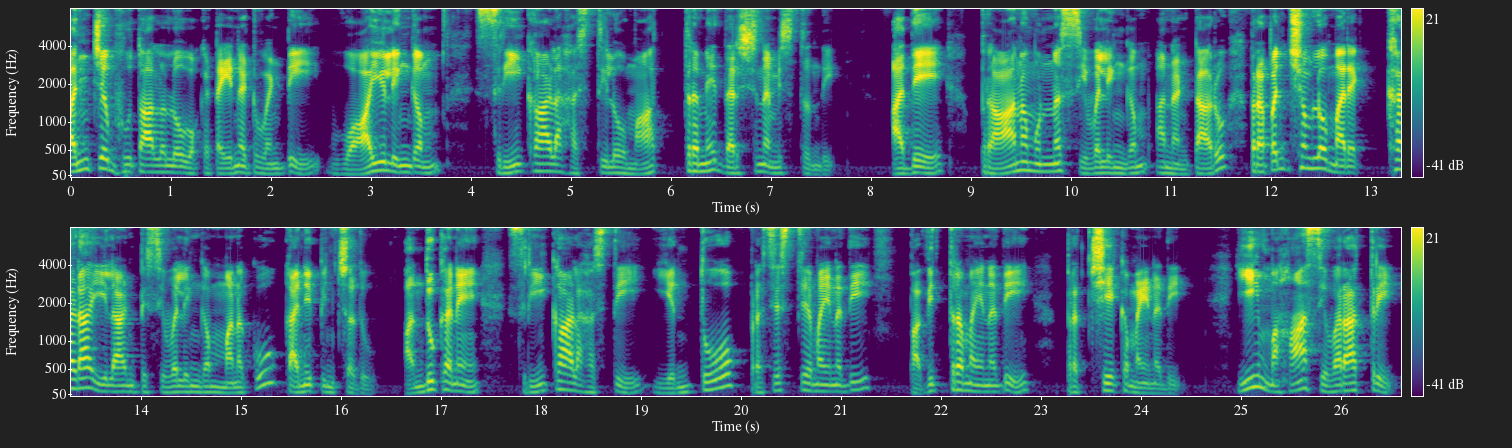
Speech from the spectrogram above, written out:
పంచభూతాలలో ఒకటైనటువంటి వాయులింగం శ్రీకాళహస్తిలో మాత్రమే దర్శనమిస్తుంది. అదే ప్రాణమున్న శివలింగం అని అంటారు ప్రపంచంలో మరెక్కడా ఇలాంటి శివలింగం మనకు కనిపించదు. అందుకనే శ్రీకాళహస్తి ఎంతో ప్రశస్త్యమైనది పవిత్రమైనది ప్రత్యేకమైనది. ఈ మహాశివరాత్రి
